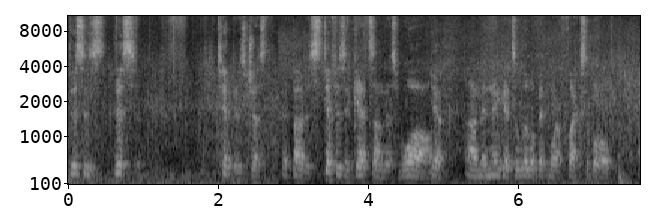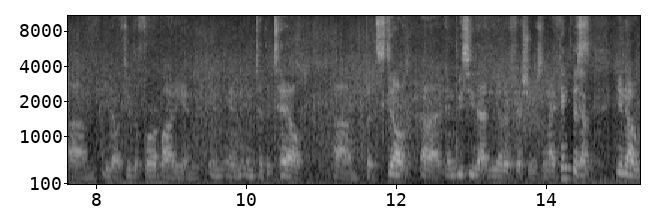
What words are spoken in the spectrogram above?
This is this tip is just about as stiff as it gets on this wall. Yeah. Um, and then gets a little bit more flexible, um, you know, through the forebody and, and, and into the tail. Um, but still, uh, and we see that in the other Fischers. And I think this, Yep. you know,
